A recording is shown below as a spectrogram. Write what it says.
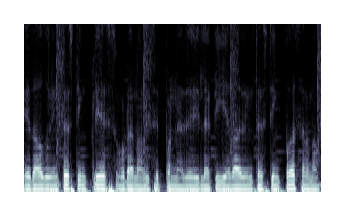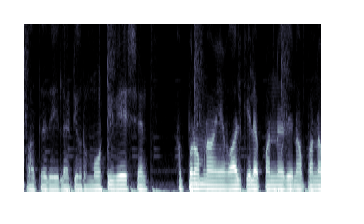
ஏதாவது ஒரு இன்ட்ரெஸ்டிங் பிளேஸோட நான் விசிட் பண்ணது இல்லாட்டி ஏதாவது இன்ட்ரெஸ்டிங் பர்சனை நான் பார்த்தது இல்லாட்டி ஒரு மோட்டிவேஷன் அப்புறம் நான் என் வாழ்க்கையில் பண்ணது நான் பண்ண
